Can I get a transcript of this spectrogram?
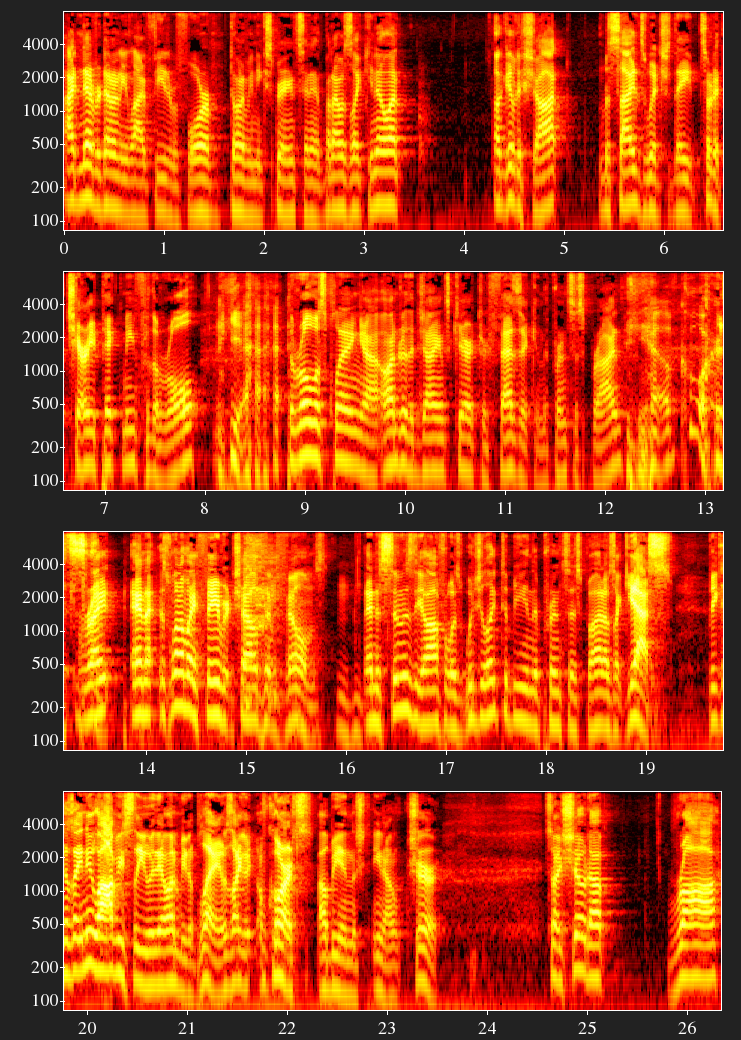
I'd never done any live theater before, don't have any experience in it, but I was like, you know what? I'll give it a shot. Besides which, they sort of cherry picked me for the role. yeah The role was playing uh, Andre the Giant's character Fezzik in The Princess Bride yeah of course right? And it's one of my favorite childhood films. And as soon as the offer was, "Would you like to be in The Princess Bride?" I was like, "Yes," because I knew obviously who they wanted me to play. It was like, "Of course, I'll be in the, you know, sure." So I showed up, raw,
